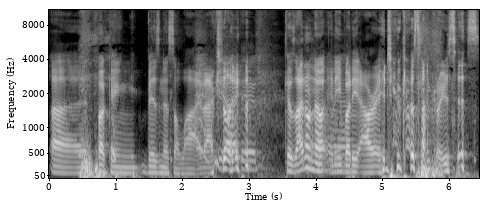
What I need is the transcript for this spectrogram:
uh fucking business alive actually. Yeah, Cuz I don't know Oh, anybody our age who goes on cruises.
